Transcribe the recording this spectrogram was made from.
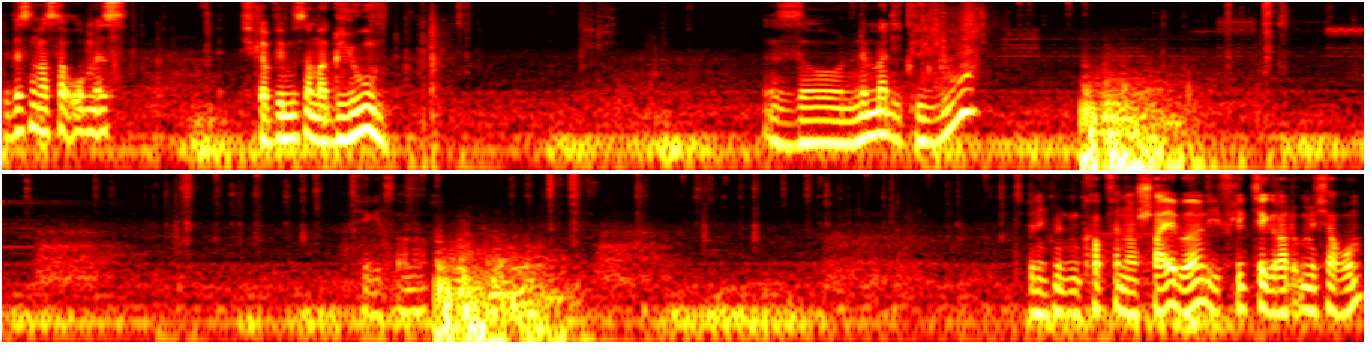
Wir wissen, was da oben ist. Ich glaube, wir müssen nochmal gluen. So, nimm mal die Glue. Ach, Hier geht's auch noch. Jetzt bin ich mit dem Kopf in der Scheibe. Die fliegt hier gerade um mich herum.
